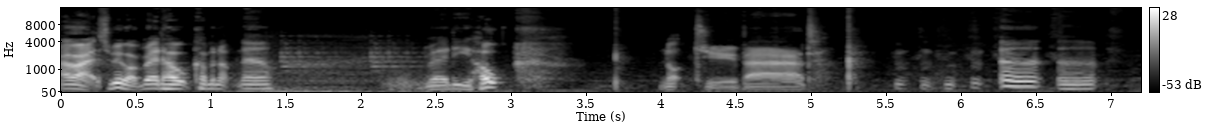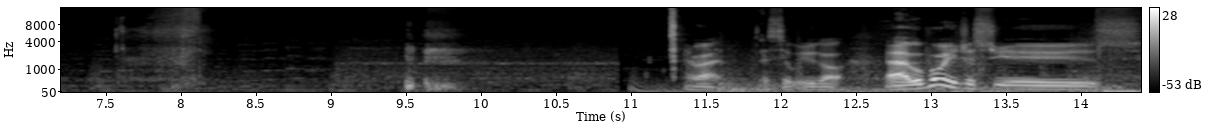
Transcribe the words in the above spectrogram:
Alright, so we got Red Hulk coming up now. Ready Hulk. Not too bad. Uh, uh. Alright, let's see what we got. Uh, we'll probably just use...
